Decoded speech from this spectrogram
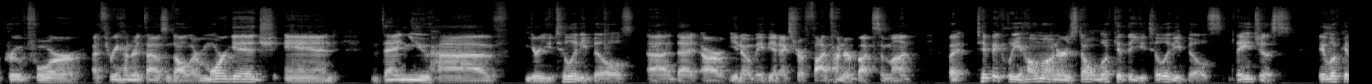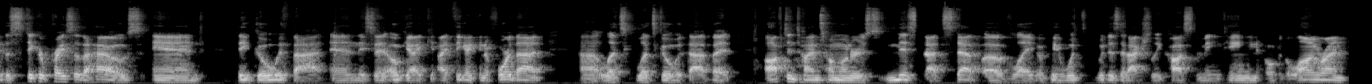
approved for a $300,000 mortgage and then you have your utility bills uh, that are, you know, maybe an extra 500 bucks a month. But typically homeowners don't look at the utility bills. They just, they look at the sticker price of the house and they go with that. And they say, okay, I, I think I can afford that. Uh, let's, let's go with that. But oftentimes homeowners miss that step of like, okay, what, what does it actually cost to maintain over the long run?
